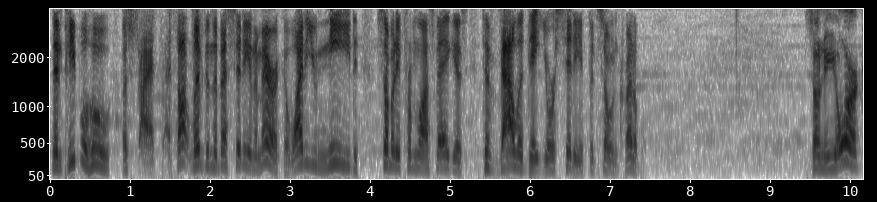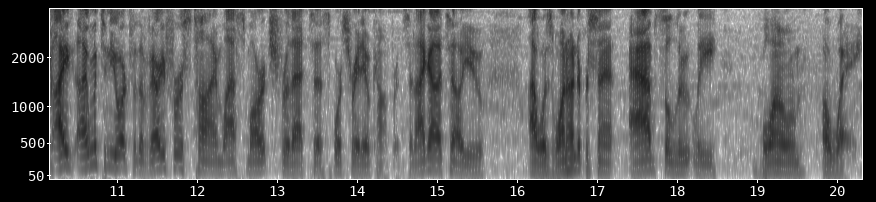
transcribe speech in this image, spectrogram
than people who I, I thought lived in the best city in America. Why do you need somebody from Las Vegas to validate your city if it's so incredible? So New York, I, I went to New York for the very first time last March for that uh, sports radio conference, and I got to tell you, I was 100% absolutely blown away.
